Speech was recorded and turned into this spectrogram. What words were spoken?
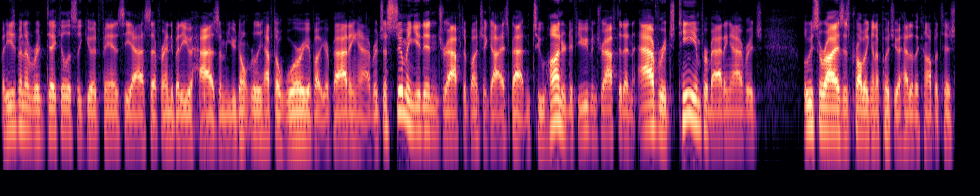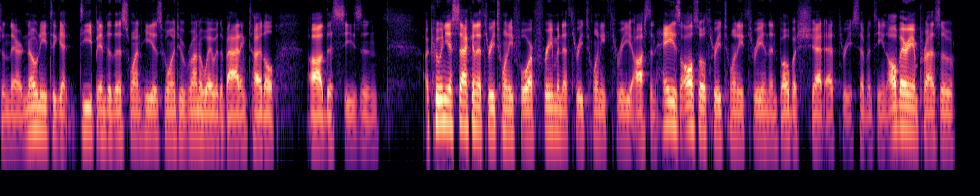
but he's been a ridiculously good fantasy asset for anybody who has him. You don't really have to worry about your batting average, assuming you didn't draft a bunch of guys batting 200. If you even drafted an average team for batting average, Luis Arraez is probably going to put you ahead of the competition there. No need to get deep into this one. He is going to run away with the batting title uh, this season. Acuna second at 324, Freeman at 323, Austin Hays also 323, and then Bo Bichette at 317. All very impressive.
